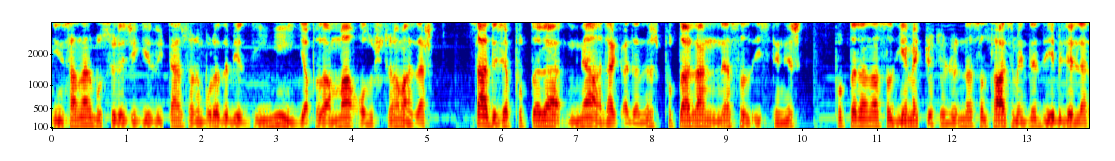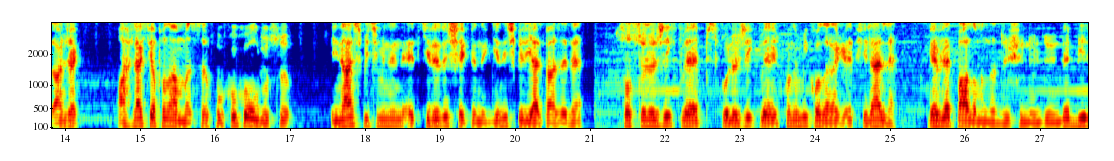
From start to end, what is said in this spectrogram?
insanlar bu sürece girdikten sonra burada bir dini yapılanma oluşturamazlar. Sadece putlara ne adak adanır, putlardan nasıl istenir, putlara nasıl yemek götürülür, nasıl tazim edilir diyebilirler. Ancak ahlak yapılanması, hukuk olgusu, inanç biçiminin etkileri şeklinde geniş bir yelpazede sosyolojik ve psikolojik ve ekonomik olarak etkilerle devlet bağlamında düşünüldüğünde bir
